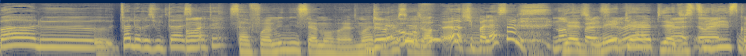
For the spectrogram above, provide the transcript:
pas le, tu vois, le résultat escompté. Ça fout un mini Sam en vrai. Moi, De je genre. Ah, je suis pas la seule. Non, Il y a du make-up, il y a du Ouais, ouais. stylisme.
